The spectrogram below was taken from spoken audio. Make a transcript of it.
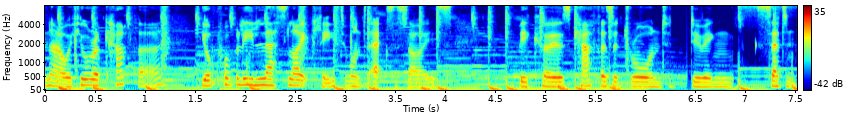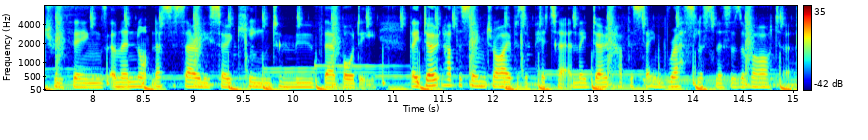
Now, if you're a kapha, you're probably less likely to want to exercise because kaphas are drawn to doing sedentary things and they're not necessarily so keen to move their body. They don't have the same drive as a pitta and they don't have the same restlessness as a vata.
